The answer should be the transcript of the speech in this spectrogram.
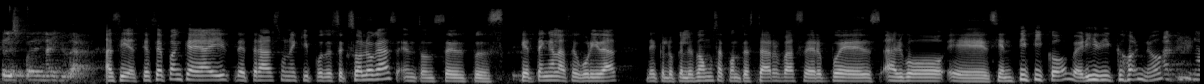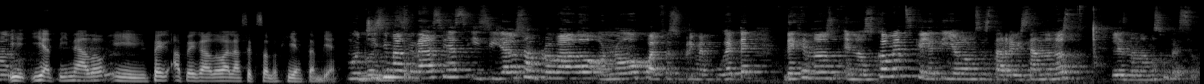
que les pueden ayudar. Así es, que sepan que hay detrás un equipo de sexólogas, entonces pues que tengan la seguridad de que lo que les vamos a contestar va a ser pues algo eh, científico, verídico, ¿no? Atinado. Y, y, atinado y apegado a la sexología también. Muchísimas gracias y si ya los han probado o no, cuál fue su primer juguete, déjenos en los comments que Leti y yo vamos a estar revisándonos. Les mandamos un beso.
